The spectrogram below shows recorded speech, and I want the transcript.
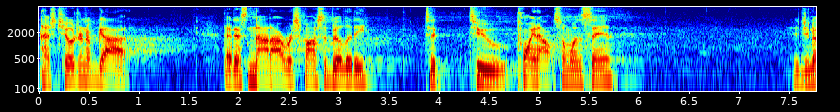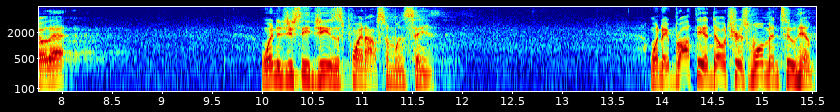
as children of God, that it's not our responsibility to, to point out someone's sin? Did you know that? When did you see Jesus point out someone's sin? When they brought the adulterous woman to him.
